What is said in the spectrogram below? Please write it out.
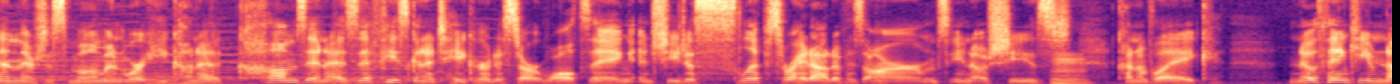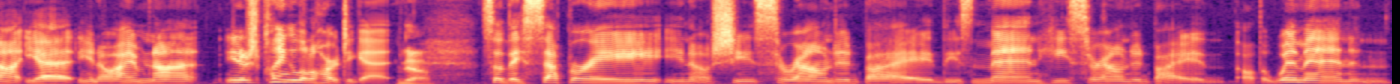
And then there's this moment where he kind of comes in as if he's going to take her to start waltzing, and she just slips right out of his arms. You know, she's Mm. kind of like, no, thank you, not yet. You know, I'm not, you know, just playing a little hard to get. Yeah. So they separate, you know, she's surrounded by these men, he's surrounded by all the women and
